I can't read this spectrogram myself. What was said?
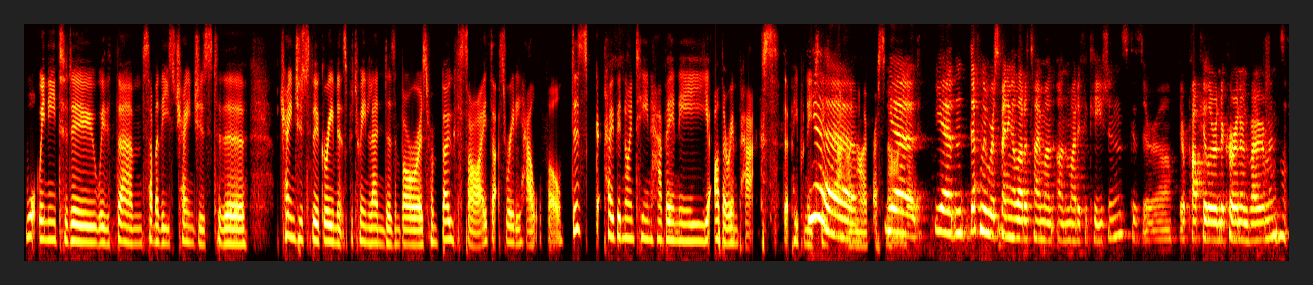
what we need to do with um, some of these changes to the changes to the agreements between lenders and borrowers from both sides. That's really helpful. Does COVID 19 have any other impacts that people need yeah. to think about Yeah, yeah, definitely. We're spending a lot of time on, on modifications because they're uh, they're popular in the current environment. Mm-hmm.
